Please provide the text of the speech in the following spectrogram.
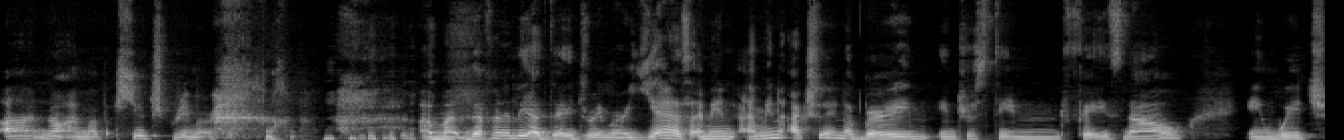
Uh, no, I'm a huge dreamer. I'm a, definitely a daydreamer. Yes, I mean, I'm in actually in a very interesting phase now, in which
